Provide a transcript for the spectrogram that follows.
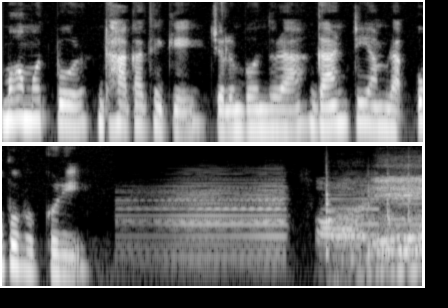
মোহাম্মদপুর, ঢাকা থেকে। চলুন বন্ধুরা, গানটি আমরা উপভোগ করি। অনিন্দময়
